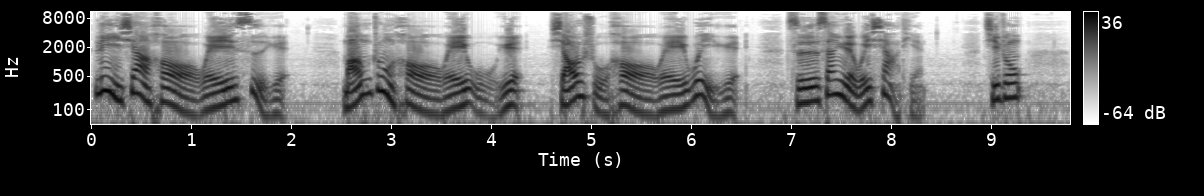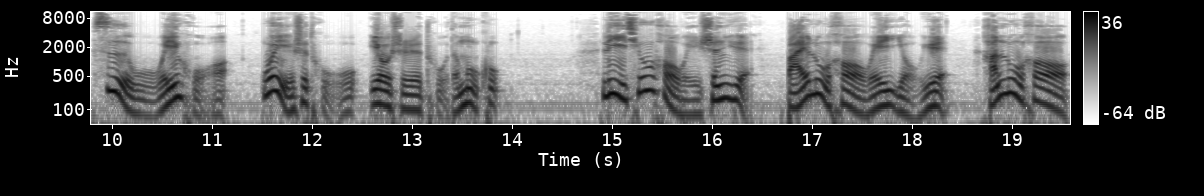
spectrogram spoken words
立夏后为四月，芒种后为五月，小暑后为未月。此三月为夏天。其中。四五为火，未是土，又是土的木库。立秋后为申月，白露后为酉月，寒露后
